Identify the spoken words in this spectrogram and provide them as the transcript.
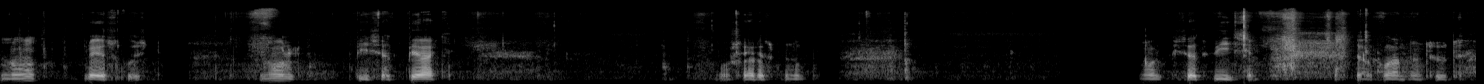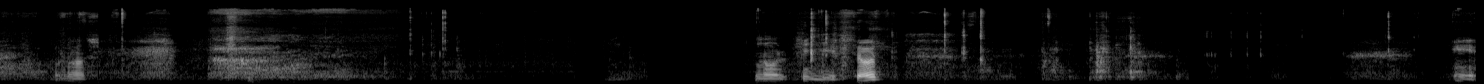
Ну, резкость 0,55. ще раз. Ну, 0,58. Так, ладно, тут у нас ноль пятьдесят. И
